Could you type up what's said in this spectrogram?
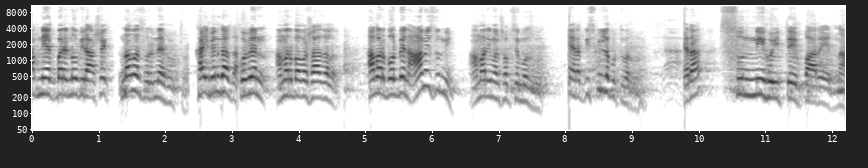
আপনি একবারে নবীর আশেক, নামাজ পড়েন ভুক্ত খাইবেন গাজা, কইবেন, আমার বাবা শাহজালাল। আবার বলবেন, আমি সুন্নি, আমার ইমান সবচেয়ে মজবুত। এরা বিসমিল্লা পড়তে পারব না। এরা সুন্নি হইতে পারে না।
